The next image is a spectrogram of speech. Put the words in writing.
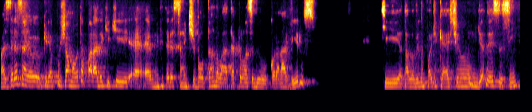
Mas interessante, eu, eu queria puxar uma outra parada aqui que é, é muito interessante, voltando lá até para o lance do coronavírus, que eu estava ouvindo um podcast um, um, dia desses, assim,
